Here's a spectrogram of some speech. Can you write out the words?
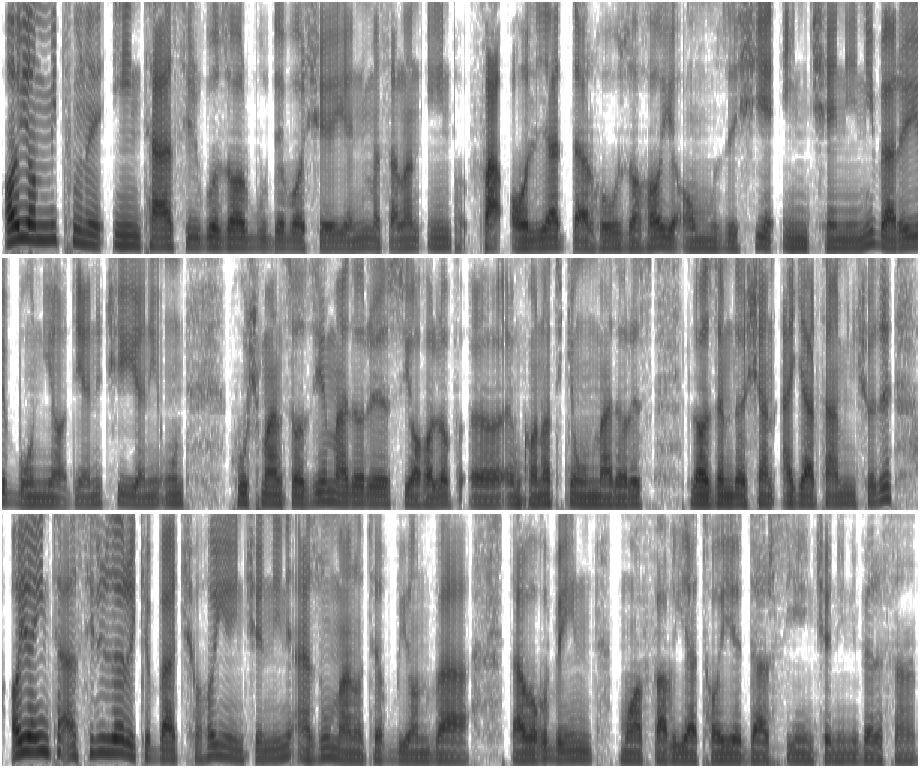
آیا می‌تونه این تأثیر گذار بوده باشه؟ یعنی مثلا این فعالیت در حوزه های آموزشی این چنینی برای بنیاد یعنی چی؟ یعنی اون هوشمندسازی مدارس یا حالا امکاناتی که اون مدارس لازم داشتن اگر تامین شده آیا این تأثیری داره که بچه های این چنینی از اون مناطق بیان و در واقع به این موفقیت های درسی این چنینی برسن؟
